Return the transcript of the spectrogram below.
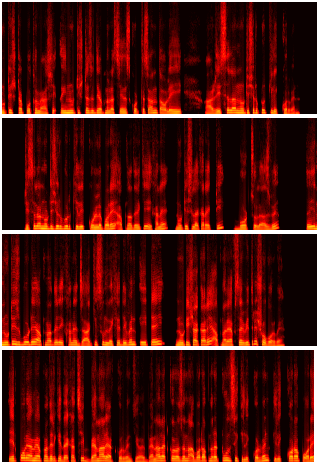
নোটিশটা প্রথমে আসে এই নোটিশটা যদি আপনারা চেঞ্জ করতে চান তাহলে এই রিসেলার নোটিশের উপর ক্লিক করবেন। রিসেলার নোটিশের উপর ক্লিক করলে পরে আপনাদেরকে এখানে নোটিশ লেখার একটি বোর্ড চলে আসবে। তো এই নোটিশ বোর্ডে আপনাদের এখানে যা কিছু লিখে দিবেন এইটাই নোটিশ আকারে আপনার অ্যাপসের ভিতরে শো করবে। এরপরে আমি আপনাদেরকে দেখাচ্ছি ব্যানার অ্যাড করবেন কীভাবে। ব্যানার অ্যাড করার জন্য আবার আপনারা টুলসে ক্লিক করবেন। ক্লিক করার পরে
